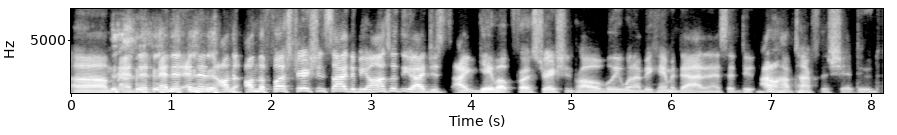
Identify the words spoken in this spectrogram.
Um, and then and then and then on the on the frustration side, to be honest with you, I just I gave up frustration probably when I became a dad, and I said, dude, I don't have time for this shit, dude.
